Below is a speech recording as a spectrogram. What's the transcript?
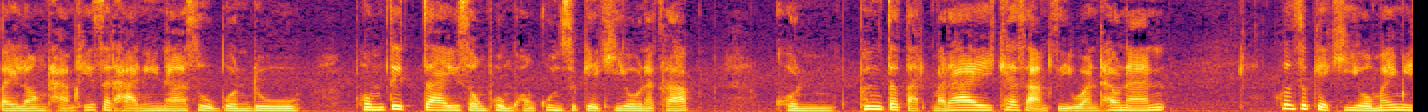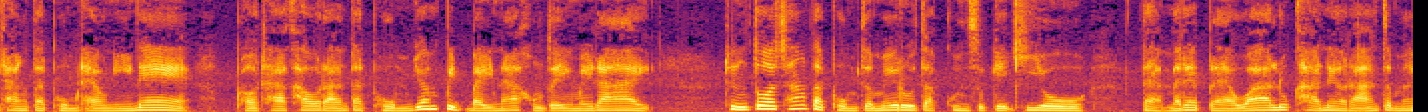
ไปลองถามที่สถานีนาสูบนดู ผมติดใจทรงผมของคุณสุเกะคิโยนะครับ คนเพิ่งจะตัดมาได้แค่3-4วันเท่านั้น คุณสุเกะคิโยไม่มีทางตัดผมแถวนี้แน่ เพราะถ้าเข้าร้านตัดผมย่อมปิดใบหน้าของตัวเองไม่ได้ ถึงตัวช่างตัดผมจะไม่รู้จักคุณสุเกะคิโยแต่ไม่ได้แปลว่าลูกค้าในร้านจะไม่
